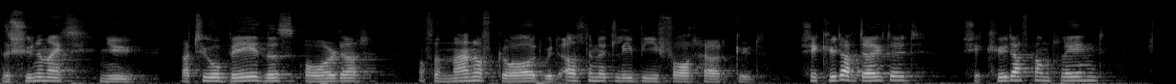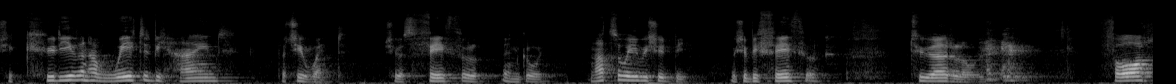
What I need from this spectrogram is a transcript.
The Shunammite knew that to obey this order of the man of God would ultimately be for her good. She could have doubted, she could have complained, she could even have waited behind, but she went. She was faithful in going. And that's the way we should be. We should be faithful to our Lord. For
